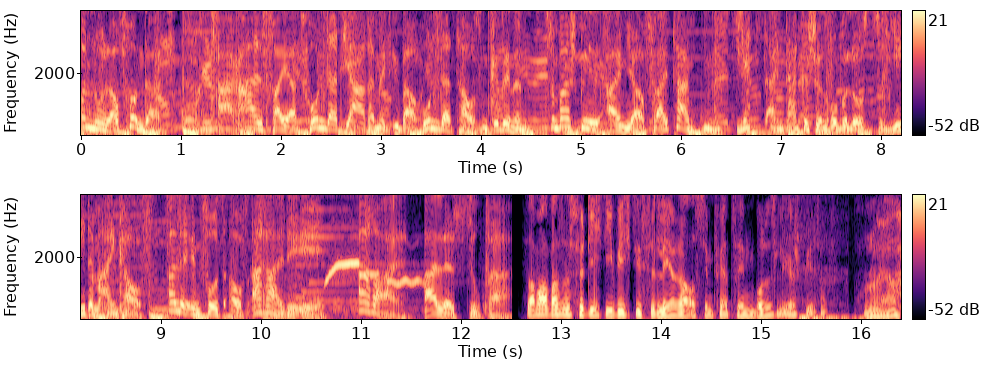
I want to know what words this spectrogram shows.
Von 0 auf 100. Aral feiert 100 Jahre mit über 100.000 Gewinnen. Zum Beispiel ein Jahr frei tanken. Jetzt ein Dankeschön, rubbellos zu jedem Einkauf. Alle Infos auf aral.de. Aral, alles super. Sag mal, was ist für dich die wichtigste Lehre aus dem 14. Bundesligaspieltag? Naja,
